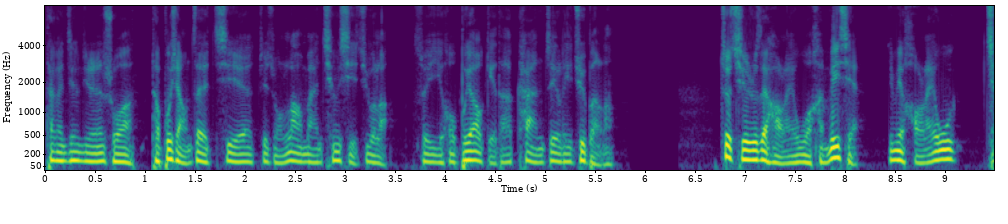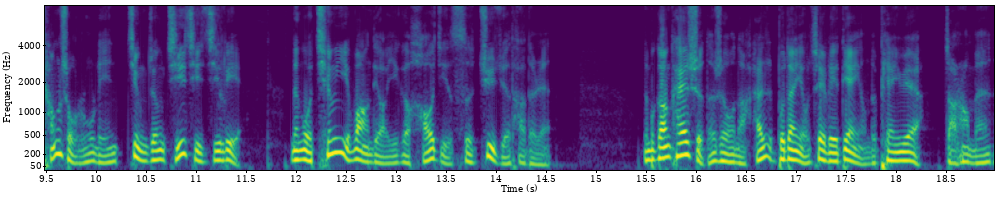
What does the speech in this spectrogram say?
他跟经纪人说，他不想再接这种浪漫轻喜剧了。所以以后不要给他看这类剧本了。这其实，在好莱坞很危险，因为好莱坞强手如林，竞争极其激烈，能够轻易忘掉一个好几次拒绝他的人。那么刚开始的时候呢，还是不断有这类电影的片约找上门，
